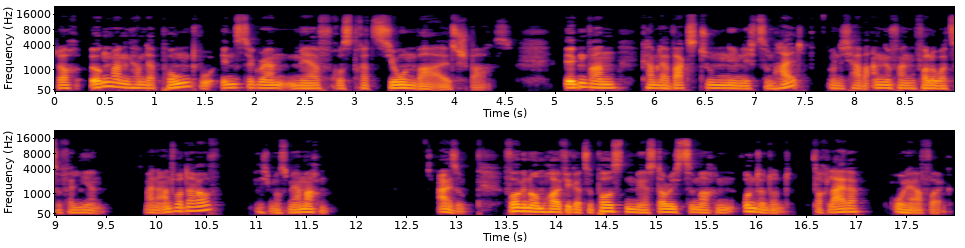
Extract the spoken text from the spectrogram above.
doch irgendwann kam der Punkt, wo Instagram mehr Frustration war als Spaß. Irgendwann kam der Wachstum nämlich zum Halt und ich habe angefangen, Follower zu verlieren. Meine Antwort darauf? Ich muss mehr machen. Also, vorgenommen, häufiger zu posten, mehr Stories zu machen und und und. Doch leider ohne Erfolg.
